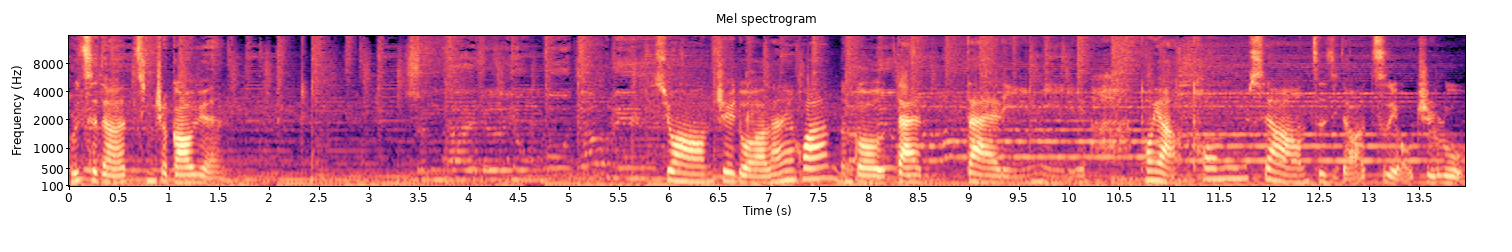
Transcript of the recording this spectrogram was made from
如此的清澈高远。希望这朵蓝莲花能够带带领你，同样通向自己的自由之路。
